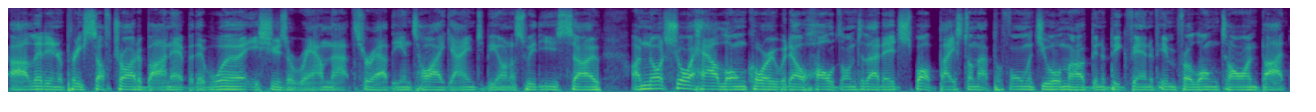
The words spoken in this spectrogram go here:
Uh, let in a pretty soft try to Barnett, but there were issues around that throughout the entire game, to be honest with you. So I'm not sure how long Corey Waddell holds onto that edge spot based on that performance. You all know I've been a big fan of him for a long time, but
